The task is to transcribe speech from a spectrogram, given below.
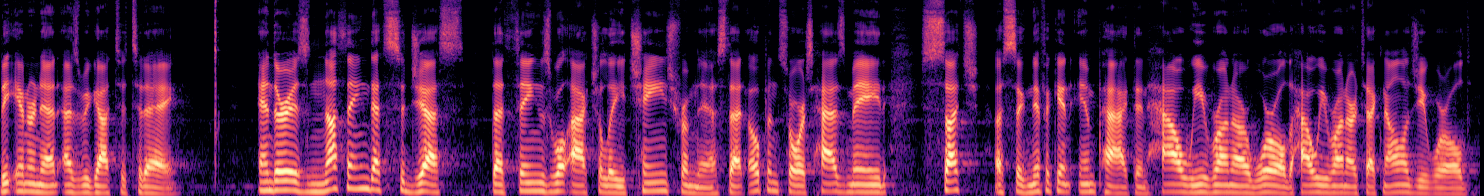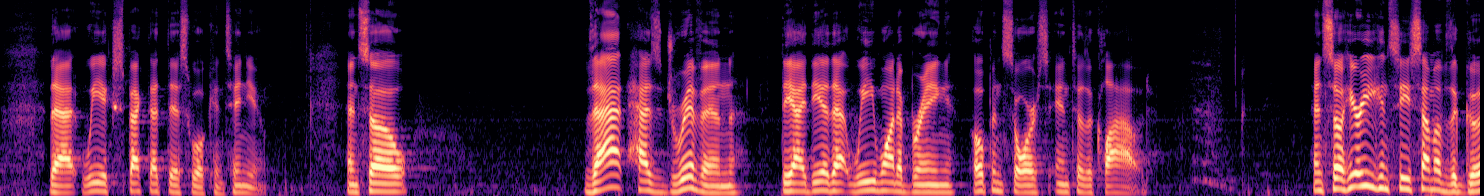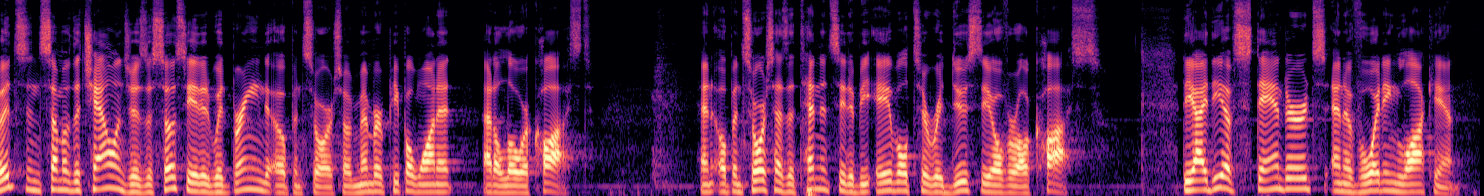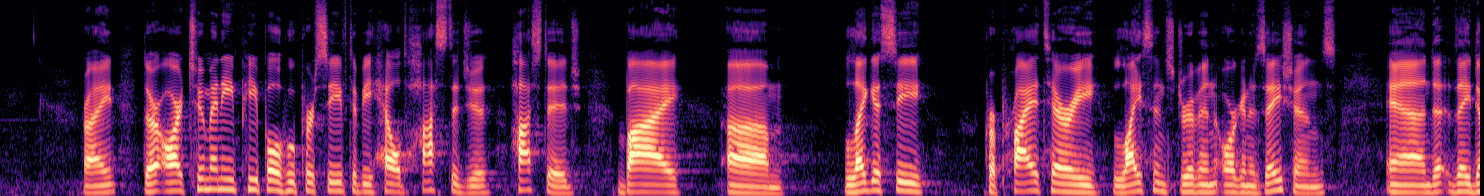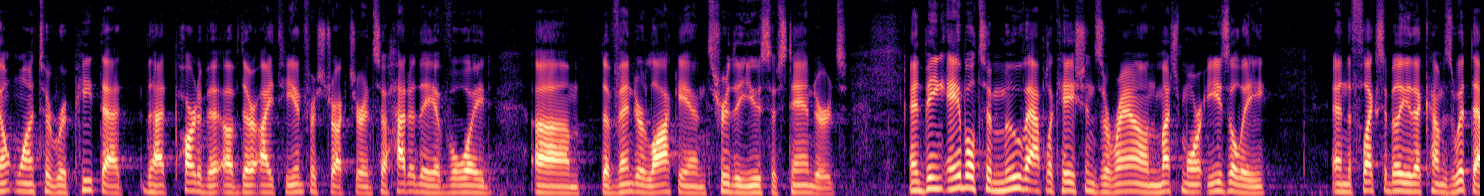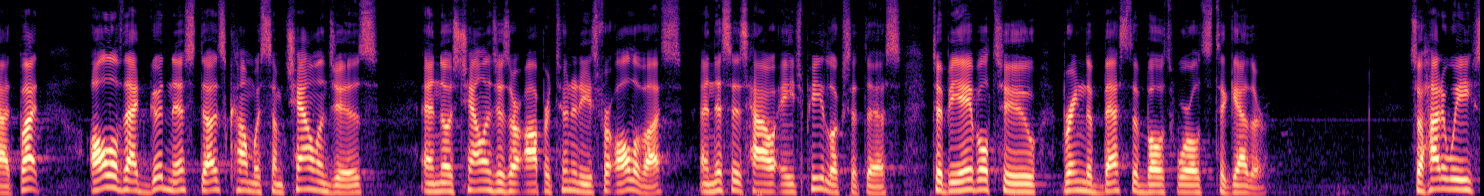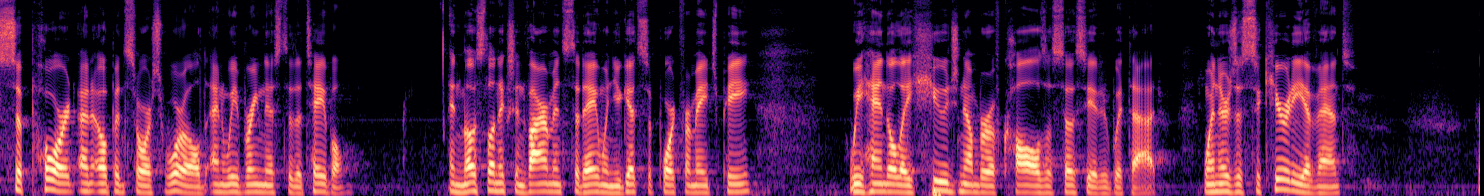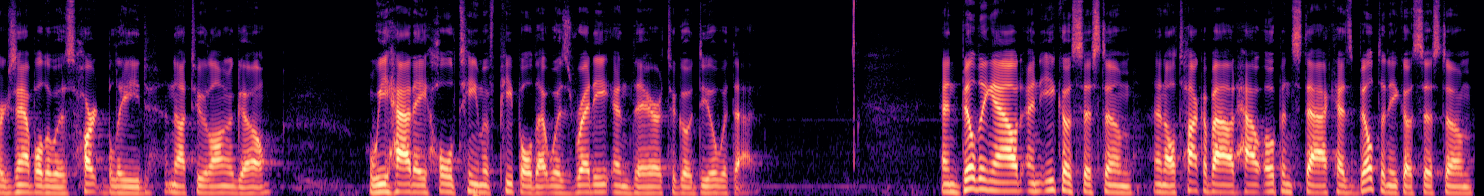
the internet as we got to today. And there is nothing that suggests that things will actually change from this, that open source has made such a significant impact in how we run our world, how we run our technology world, that we expect that this will continue. And so that has driven the idea that we want to bring open source into the cloud. And so here you can see some of the goods and some of the challenges associated with bringing to open source. So remember, people want it at a lower cost. And open source has a tendency to be able to reduce the overall costs. The idea of standards and avoiding lock-in, right? There are too many people who perceive to be held hostage, hostage by um, legacy proprietary, license driven organizations, and they don't want to repeat that, that part of it of their IT infrastructure. And so, how do they avoid um, the vendor lock in through the use of standards? And being able to move applications around much more easily and the flexibility that comes with that. But all of that goodness does come with some challenges, and those challenges are opportunities for all of us and this is how HP looks at this, to be able to bring the best of both worlds together. So, how do we support an open source world and we bring this to the table? In most Linux environments today, when you get support from HP, we handle a huge number of calls associated with that. When there's a security event, for example, there was Heartbleed not too long ago, we had a whole team of people that was ready and there to go deal with that. And building out an ecosystem, and I'll talk about how OpenStack has built an ecosystem,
